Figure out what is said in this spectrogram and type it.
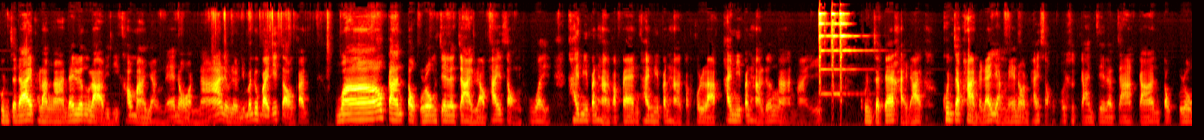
คุณจะได้พลังงานได้เรื่องราวดีๆ เข้ามาอย่างแน่นอนนะ เร็วๆนี้มาดูใบที่สองกัน ว้าว การตกลงเจรจาอีกแล้วไพ่สองถ้วย ใครมีปัญหากับแฟน ใครมีปัญหากับคนรัก ใครมีปัญหาเรื่องงานไหม คุณจะแก้ไขได้ คุณจะผ่านไปได้อย่างแน่นอนไพ่สองถ้วยคือการเจรจาการตกลง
